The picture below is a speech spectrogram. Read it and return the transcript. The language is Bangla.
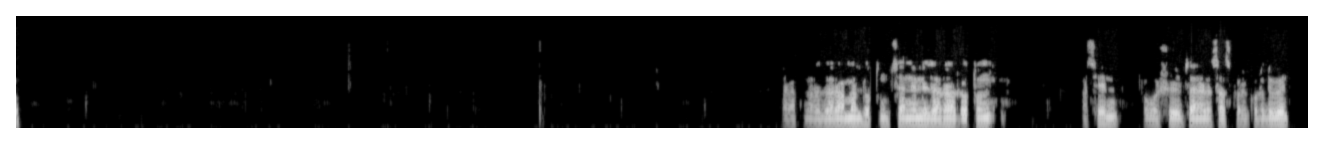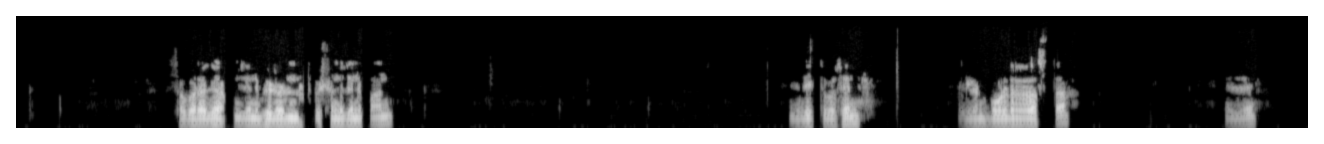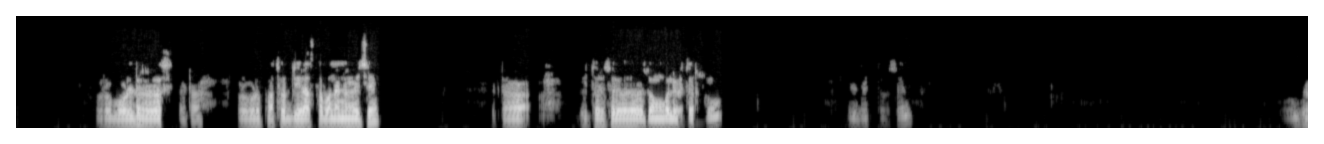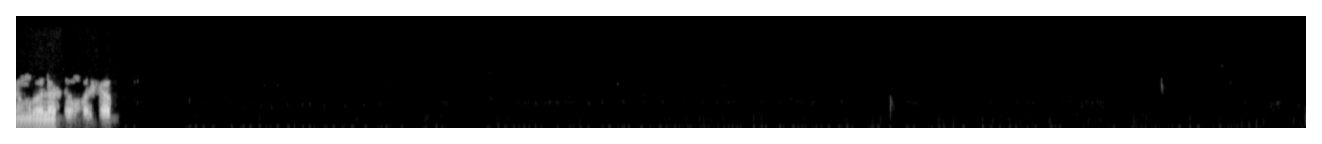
আর আপনারা যারা আমার নতুন চ্যানেলে যারা নতুন আছেন, অবশ্যই চ্যানেলটা সাবস্ক্রাইব করে দেবেন। সবার আগে আপনি যেন ভিডিওর নোটিফিকেশনটা যেন পান। এই দেখতে পাচ্ছেন এগুলো বোল্ডারের রাস্তা। এই যে, পুরো বোল্ডারের রাস্তাটা বড় বড় পাথর দিয়ে রাস্তা বানানো হয়েছে। এটা ভিতরে চলে যাবে জঙ্গলের ভিতর দেখতে পাচ্ছেন জঙ্গল আর জঙ্গল সব।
